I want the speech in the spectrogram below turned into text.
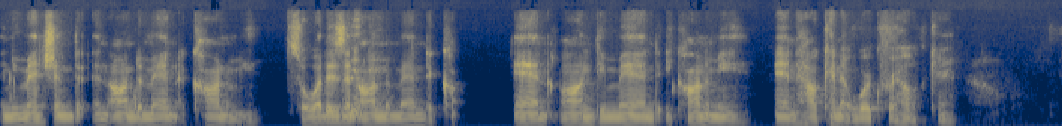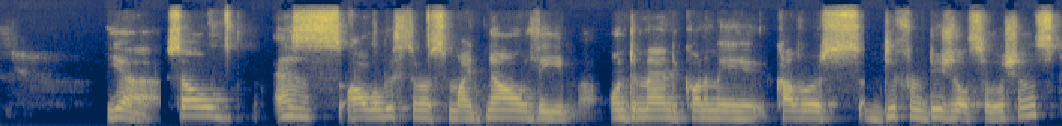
and you mentioned an on-demand economy. So, what is an on-demand an on-demand economy, and how can it work for healthcare? Yeah. So, as our listeners might know, the on-demand economy covers different digital solutions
